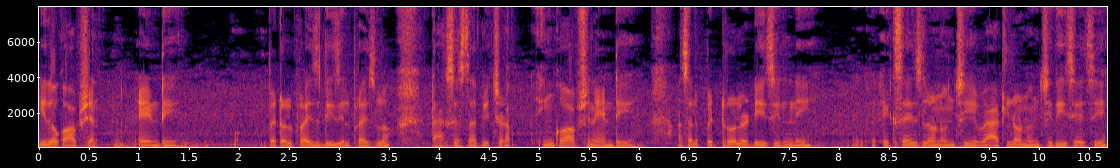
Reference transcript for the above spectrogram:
ఇది ఒక ఆప్షన్. ఏంటి? పెట్రోల్ ప్రైస్ డీజిల్ ప్రైస్లో ట్యాక్సెస్ తగ్గించడం. ఇంకో ఆప్షన్ ఏంటి? అసలు పెట్రోల్ డీజిల్ని ఎక్సైజ్లో నుంచి వ్యాట్లో నుంచి తీసేసి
